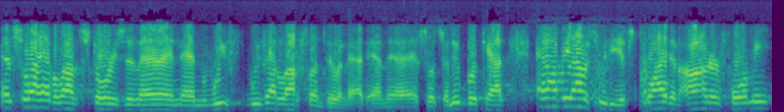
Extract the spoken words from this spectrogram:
And so I have a lot of stories in there, and and we've we've had a lot of fun doing that. And uh, so it's a new book out. And I'll be honest with you, it's quite an honor for me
